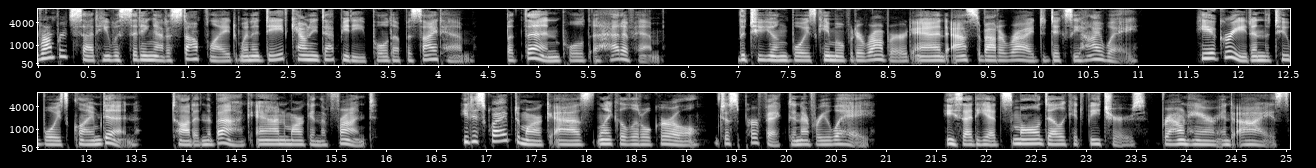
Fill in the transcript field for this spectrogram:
Robert said he was sitting at a stoplight when a Dade County deputy pulled up beside him, but then pulled ahead of him. The two young boys came over to Robert and asked about a ride to Dixie Highway. He agreed, and the two boys climbed in, Todd in the back and Mark in the front. He described Mark as like a little girl, just perfect in every way. He said he had small, delicate features, brown hair, and eyes.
